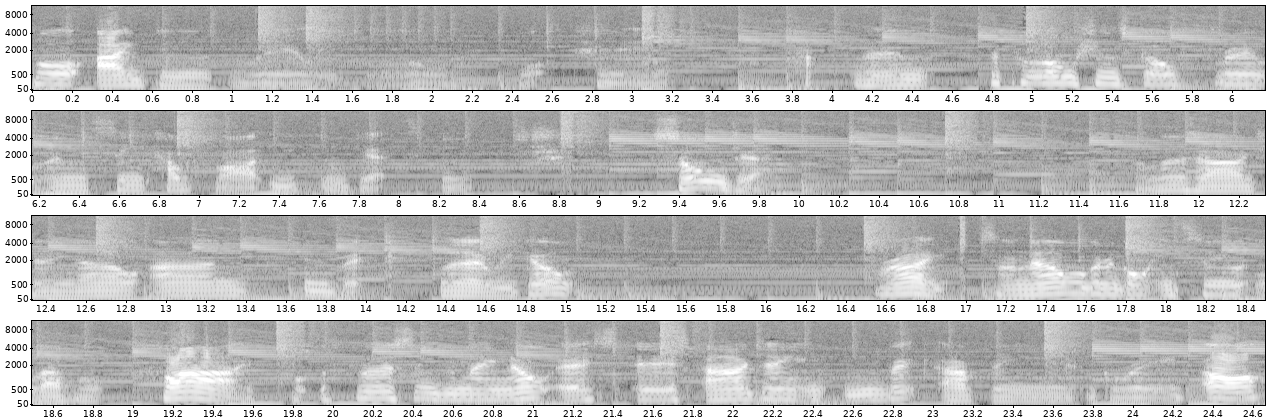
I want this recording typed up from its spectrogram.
but I do really love watching them, the promotions go through and seeing how far you can get each soldier. So there's RJ now and Ubik. There we go. Right, so now we're going to go into level 5. But the first thing you may notice is RJ and Ubik have been grayed off.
